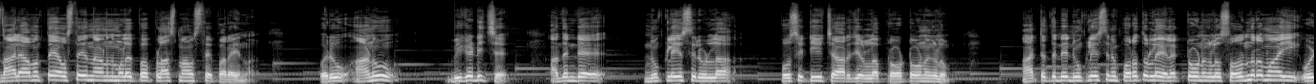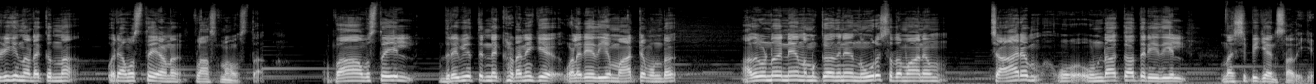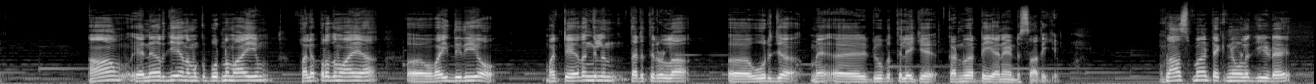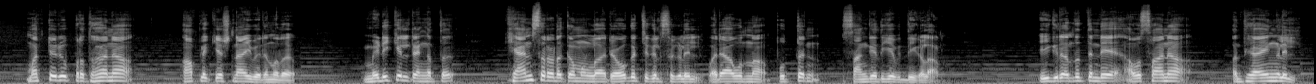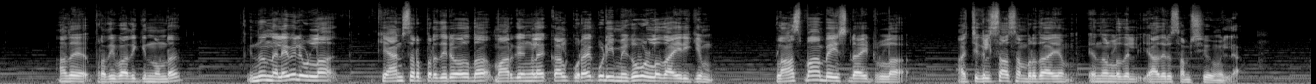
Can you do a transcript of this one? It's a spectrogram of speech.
നാലാമത്തെ അവസ്ഥയെന്നാണ് നമ്മളിപ്പോൾ പ്ലാസ്മ അവസ്ഥയെ പറയുന്നത്. ഒരു അണു വിഘടിച്ച് അതിന്റെ ന്യൂക്ലിയസിലുള്ള പോസിറ്റീവ് ചാർജുള്ള പ്രോട്ടോണുകളും ആറ്റത്തിന്റെ ന്യൂക്ലിയസിന് പുറത്തുള്ള ഇലക്ട്രോണുകളും സ്വതന്ത്രമായി ഒഴുകി നടക്കുന്ന ഒരവസ്ഥയാണ് പ്ലാസ്മ അവസ്ഥ. അപ്പോൾ ആ അവസ്ഥയിൽ ദ്രവ്യത്തിന്റെ ഘടനയ്ക്ക് വളരെയധികം മാറ്റമുണ്ട്. അതുകൊണ്ട് തന്നെ നമുക്ക് അതിനെ നൂറ് ശതമാനം ചാരം ഉണ്ടാക്കാത്ത രീതിയിൽ നശിപ്പിക്കാൻ സാധിക്കും. ആ എനർജിയെ നമുക്ക് പൂർണമായും ഫലപ്രദമായ വൈദ്യുതിയോ മറ്റേതെങ്കിലും തരത്തിലുള്ള ഊർജ രൂപത്തിലേക്ക് കൺവേർട്ട് ചെയ്യാനായിട്ട് സാധിക്കും. പ്ലാസ്മ ടെക്നോളജിയുടെ മറ്റൊരു പ്രധാന ആപ്ലിക്കേഷനായി വരുന്നത് മെഡിക്കൽ രംഗത്ത് ക്യാൻസർ അടക്കമുള്ള രോഗചികിത്സകളിൽ വരാവുന്ന പുത്തൻ സാങ്കേതിക വിദ്യകളാണ് ഈ ഗ്രന്ഥത്തിന്റെ അവസാന അധ്യായങ്ങളിൽ അത് പ്രതിപാദിക്കുന്നുണ്ട്. ഇന്ന് നിലവിലുള്ള ക്യാൻസർ പ്രതിരോധ മാർഗങ്ങളെക്കാൾ കുറെ കൂടി മികവുള്ളതായിരിക്കും പ്ലാസ്മ ബേസ്ഡ് ആയിട്ടുള്ള ആ ചികിത്സാ സമ്പ്രദായം എന്നുള്ളതിൽ യാതൊരു സംശയവുമില്ല.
